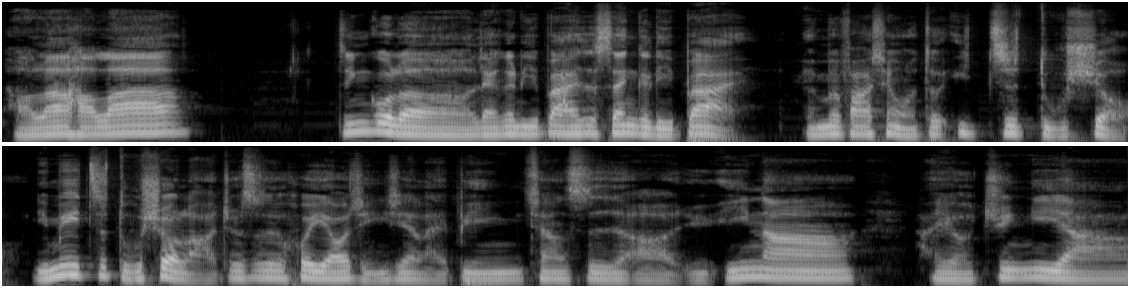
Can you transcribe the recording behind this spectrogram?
好啦好啦，经过了两个礼拜还是三个礼拜？有没有发现我都一枝独秀？里面一枝独秀啦，就是会邀请一些来宾，像是啊、呃、语音啊，还有俊逸啊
